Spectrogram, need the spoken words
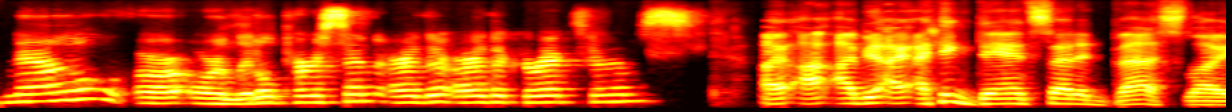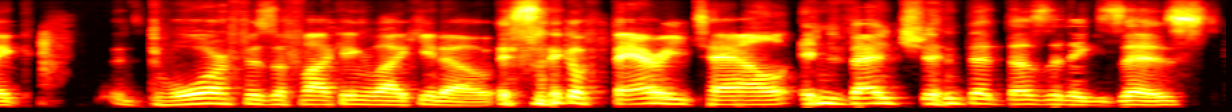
now or or little person are the are the correct terms. I I, I mean I, I think Dan said it best. Like dwarf is a fucking like you know it's like a fairy tale invention that doesn't exist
